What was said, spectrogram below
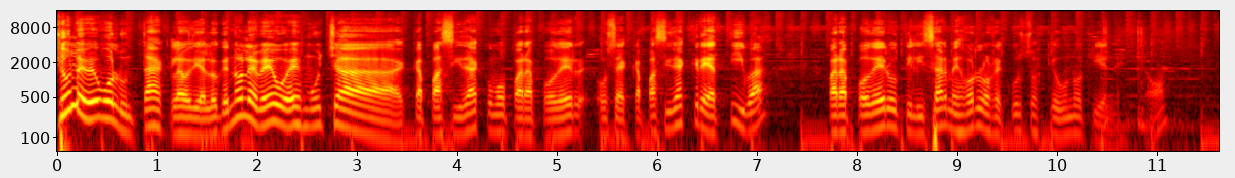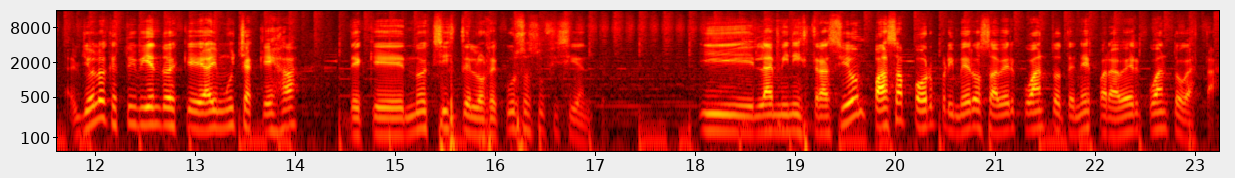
Yo le veo voluntad, Claudia. Lo que no le veo es mucha capacidad como para poder, o sea, capacidad creativa para poder utilizar mejor los recursos que uno tiene. Yo lo que estoy viendo es que hay mucha queja de que no existen los recursos suficientes. Y la administración pasa por primero saber cuánto tenés para ver cuánto gastás.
